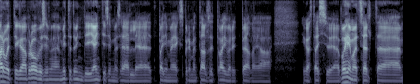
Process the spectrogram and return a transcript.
arvutiga proovisime, mitu tundi jantisime seal ja panime eksperimentaalsed driver'id peale ja igast asju ja põhimõtteliselt äh,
